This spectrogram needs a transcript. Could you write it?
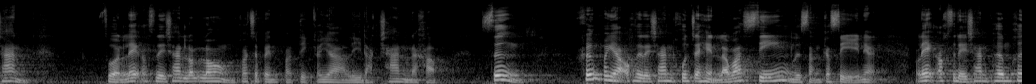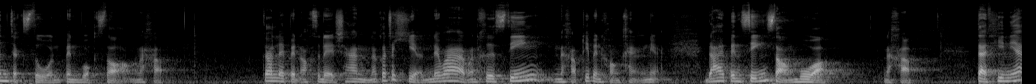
ชันส่วนเลขออกซิเดชันลดลงก็จะเป็นปฏิกิริยา reduction นะครับ ซึ่งเครื่องปฏิกิริยาออกซิเดชันคุณจะเห็นแล้วว่าซิงค์หรือสังกะสีเนี่ยเลขออกซิเดชันเพิ่มขึ้นจาก 0 เป็นบวก2นะครับ ก็เลยเป็นออกซิเดชันแล้วก็จะเขียนได้ว่ามันคือซิงค์นะครับที่เป็นของแข็งเนี่ยได้เป็นซิงค์2บวกนะครับแต่ทีเนี้ย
